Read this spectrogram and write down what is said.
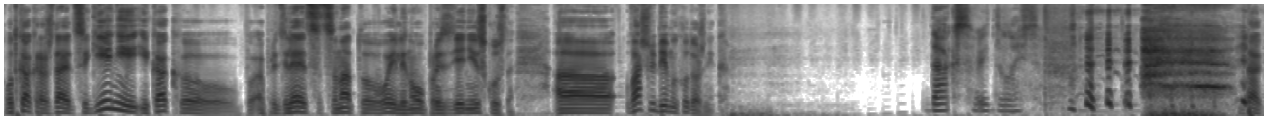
вот как рождаются гении и как э, определяется цена того или иного произведения искусства. А, ваш любимый художник? Дакс виделась. Так,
